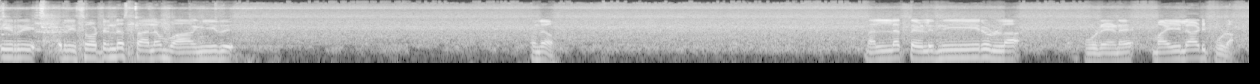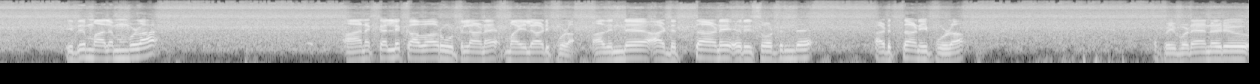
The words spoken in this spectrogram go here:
ഈ റിസോർട്ടിന്റെ സ്ഥലം വാങ്ങിയത്. ഉണ്ടോ നല്ല തെളിനീരുള്ള പുഴയാണ് മയിലാടിപ്പുഴ. ഇത് മലമ്പുഴ ആനക്കല്ല് കവ റൂട്ടിലാണ് മയിലാടിപ്പുഴ. അതിന്റെ അടുത്താണ് റിസോർട്ടിന്റെ അടുത്താണ് ഈ പുഴ. അപ്പോൾ ഇവിടെ ഞാനൊരു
